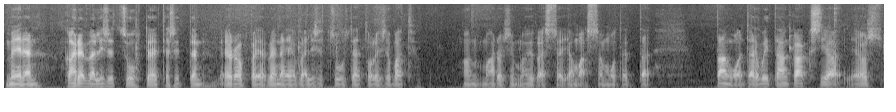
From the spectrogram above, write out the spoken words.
meidän kahdenväliset suhteet ja sitten Euroopan ja Venäjän väliset suhteet olisivat on mahdollisimman hyvässä jamassa, mutta että tangoon tarvitaan kaksi ja, ja jos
